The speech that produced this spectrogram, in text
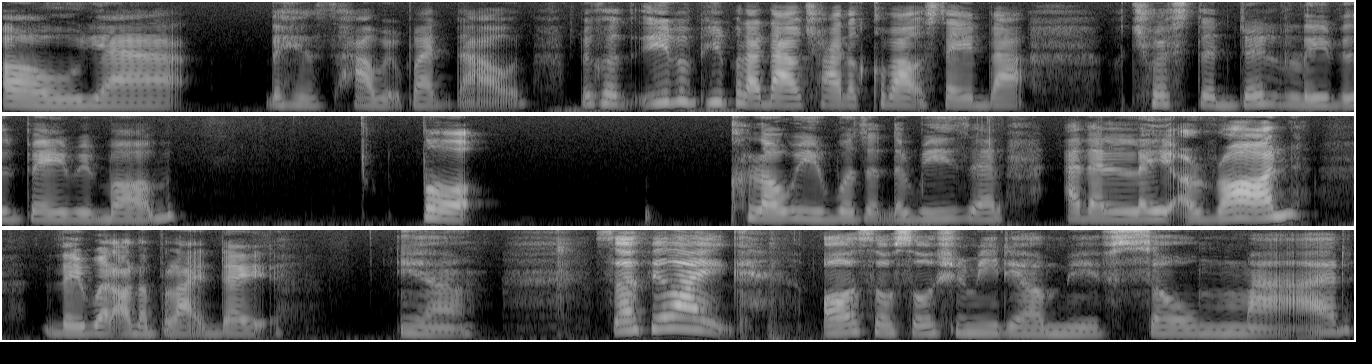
oh, yeah, this is how it went down. Because even people are now trying to come out saying that Tristan did leave his baby mom, but Chloe wasn't the reason. And then later on, they went on a blind date. Yeah. So I feel like also social media moves so mad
